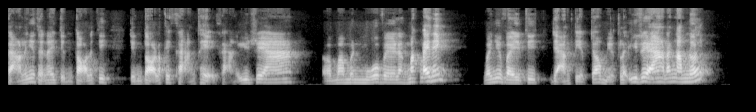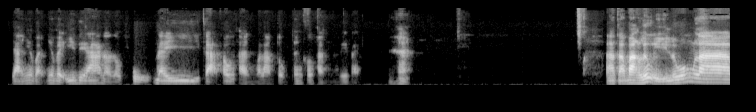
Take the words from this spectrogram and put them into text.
Sáng lên như thế này chứng tỏ là gì chứng tỏ là cái kháng thể kháng IgA ờ, mà mình mua về là mắc đấy đấy. Và như vậy thì giảng tiếp cho biết là IgA đang nằm đấy dạng như vậy như vậy IgA nó, nó phủ đầy cả cầu thần và làm tổn thương cầu thần như vậy. Ha. À, các bạn lưu ý luôn là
